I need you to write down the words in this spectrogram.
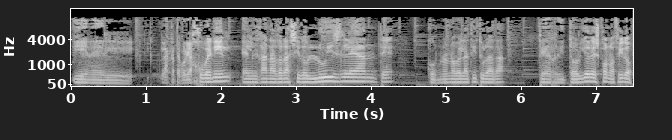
y en el, la categoría juvenil el ganador ha sido Luis Leante con una novela titulada Territorio Desconocido.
